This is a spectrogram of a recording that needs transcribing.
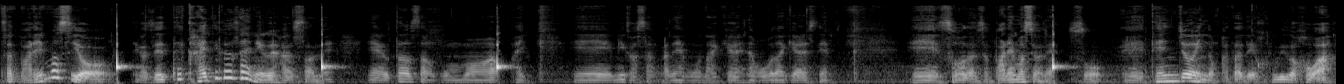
さ、バレますよ。てか、絶対変えてくださいね、上原さんね。えー、歌田さんこんばんは。はい。えー、美香さんがね、もう泣き合いな、大泣き合いですね。えー、そうなんですよ。バレますよね。そう。えー、添乗員の方で、冬がほあ、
